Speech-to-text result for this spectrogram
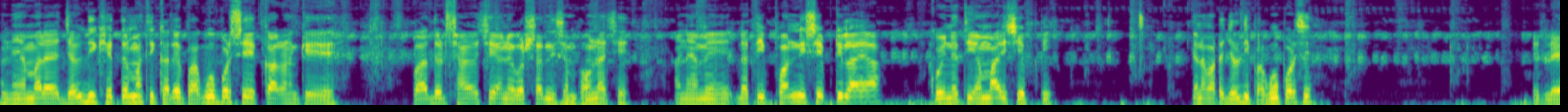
અને અમારે જલ્દી ખેતરમાંથી ઘરે ભાગવું પડશે, કારણ કે વાદળ છાયો છે અને વરસાદની સંભાવના છે. અને અમે નથી ફોનની સેફટી લાયા. કોઈ નથી, અમારી સેફટી એના માટે જલ્દી ભાગવું પડશે. એટલે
